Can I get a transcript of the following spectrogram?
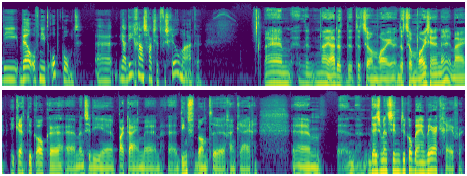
die wel of niet opkomt, uh, ja, die gaan straks het verschil maken. Maar uh, nou ja, dat, dat, zou mooi, dat zou mooi zijn. Hè? Maar je krijgt natuurlijk ook uh, mensen die parttime dienstverband gaan krijgen. Ehm, deze mensen zitten natuurlijk ook bij een werkgever.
